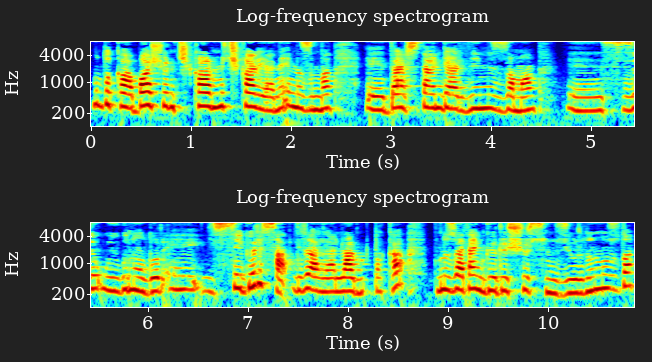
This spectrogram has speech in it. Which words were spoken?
Mutlaka başvurun çıkar mı çıkar yani en azından e, dersten geldiğiniz zaman e, size uygun olur. E, size göre saatleri ayarlar mutlaka. Bunu zaten görüşürsünüz yurdunuzda.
